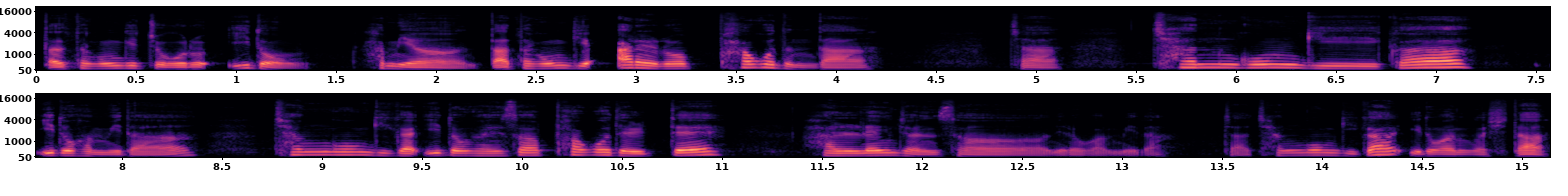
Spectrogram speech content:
따뜻한 공기 쪽으로 이동하면 따뜻한 공기 아래로 파고든다. 자, 찬 공기가 이동합니다. 찬 공기가 이동해서 파고들 때 한랭 전선이라고 합니다. 자, 찬 공기가 이동하는 것이다.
